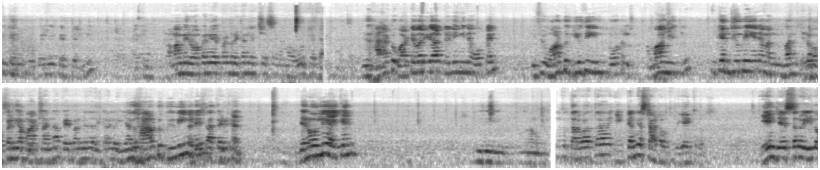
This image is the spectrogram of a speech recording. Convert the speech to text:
you can open you can tell me అమ్మ మీరు ఓపెన్ చెప్పండి రిటర్న్ ఇచ్చేసాను అమ్మ ఊరికే. You have to whatever you are telling in open if you want to give the in total among with you you can give me in one one మీరు ఓపెన్గా మాట్లాడినా పేపర్ మీద return you have to give me in third return then only I can తర్వాత ఇక్కడనే స్టార్ట్ అవుతుంది ఎయిత్ రోజు. ఏం చేస్తారో ఈలో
